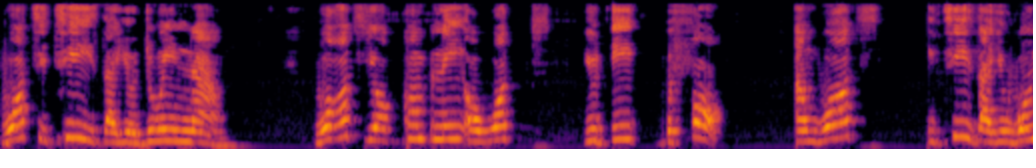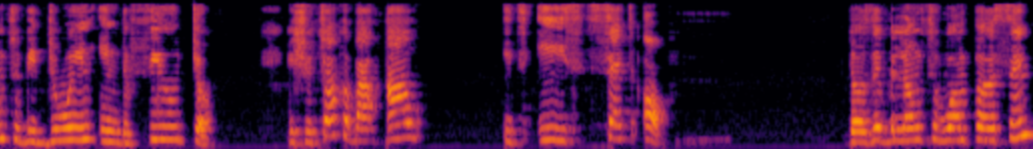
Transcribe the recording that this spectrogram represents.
what it is that you're doing now, what your company or what you did before, and what it is that you want to be doing in the future. You should talk about how it is set up. Does it belong to one person?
